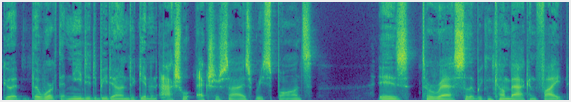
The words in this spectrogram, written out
good. The work that needed to be done to get an actual exercise response is to rest so that we can come back and fight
